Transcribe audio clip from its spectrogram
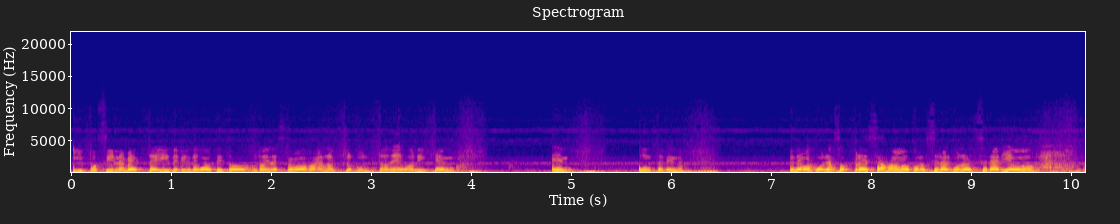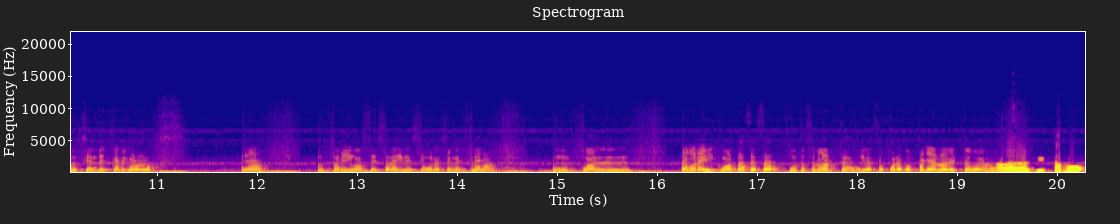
Y posiblemente ahí, dependiendo de cómo esté todo, regresamos a nuestro punto de origen en Punta Arenas. Tenemos algunas sorpresas, vamos a conocer algunos escenarios recién descargados. ¿ya? Nuestro amigo César ahí de Simulación Extrema, en el cual está por ahí. ¿Cómo estás César? Gusto saludarte. Gracias por acompañarnos en este vuelo. Aquí estamos,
